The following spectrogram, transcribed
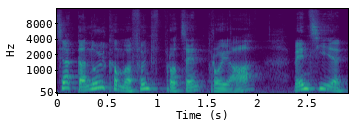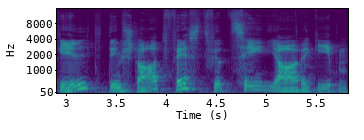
ca. 0,5% pro Jahr, wenn Sie Ihr Geld dem Staat fest für 10 Jahre geben.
